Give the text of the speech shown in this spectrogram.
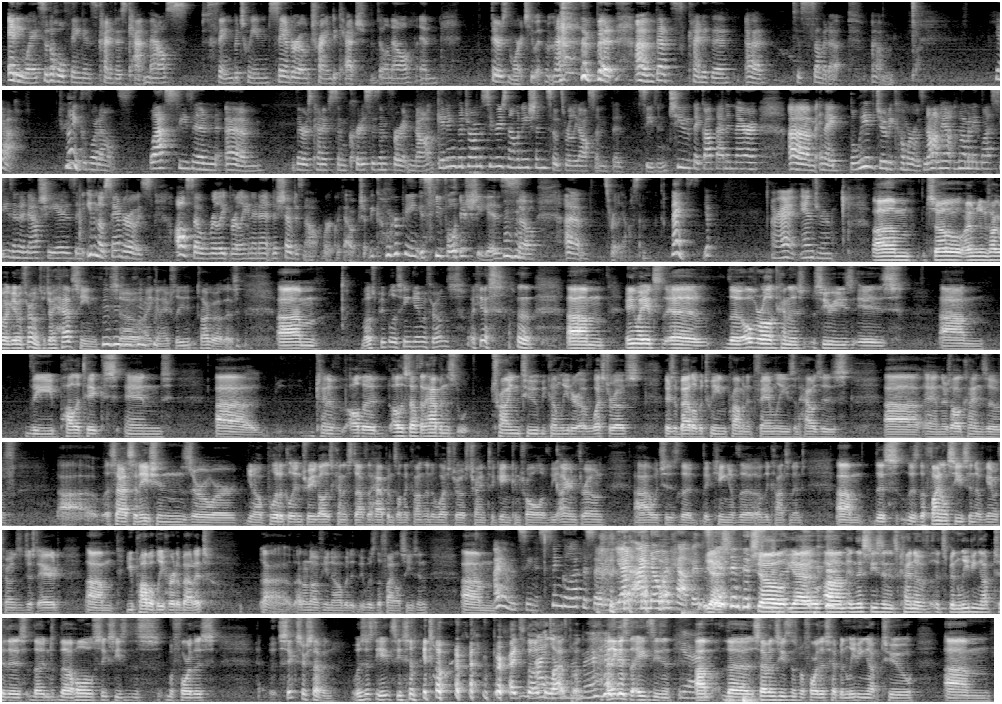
anyway, so the whole thing is kind of this cat and mouse thing between Sandra trying to catch Villanelle and there's more to it than that. but um, that's kind of the uh, to sum it up. Um, yeah. Trying nice. to think of what else. Last season, um, there was kind of some criticism for it not getting the drama series nomination, so it's really awesome that season two they got that in there. Um, and I believe Jodie Comer was not na- nominated last season, and now she is. And even though Sandra is also really brilliant in it, the show does not work without Jodie Comer being as evil as she is. Mm-hmm. So um, it's really awesome. Nice. Yep. All right, Andrew. Um, so I'm going to talk about Game of Thrones, which I have seen, so I can actually talk about this. Um, most people have seen Game of Thrones, I guess. um, anyway, it's uh, the overall kind of series is um, the politics and uh, kind of all the all the stuff that happens trying to become leader of Westeros. There's a battle between prominent families and houses, uh, and there's all kinds of uh, assassinations or, or, you know political intrigue, all this kind of stuff that happens on the continent of Westeros, trying to gain control of the Iron Throne, uh, which is the, the king of the of the continent. Um, this, this is the final season of Game of Thrones that just aired. Um, you probably heard about it. Uh, I don't know if you know, but it, it was the final season. Um, I haven't seen a single episode, and yet I know what happens. Yes. so season. yeah, um, in this season, it's kind of it's been leading up to this the the whole six seasons before this, six or seven. Was this the eighth season? I don't remember. I just know it's the last remember. one. I think it's the eighth season. yeah. Um, the seven seasons before this have been leading up to, um,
